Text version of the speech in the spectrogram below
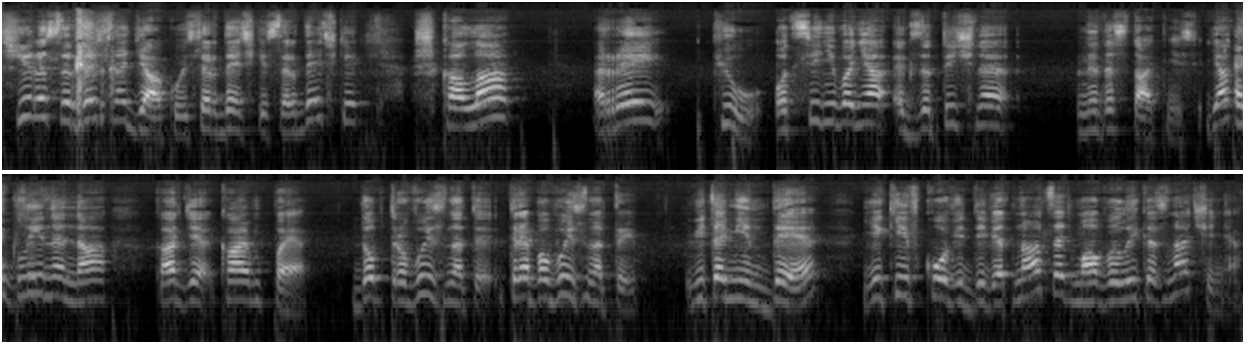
Щиро сердечно дякую. Сердечки, сердечки. Шкала Рей Q. Оцінювання екзотична недостатність. Як Екзот- вплине на карді... КМП? Тобто визнати, треба визнати вітамін Д, який в COVID-19 мав велике значення.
